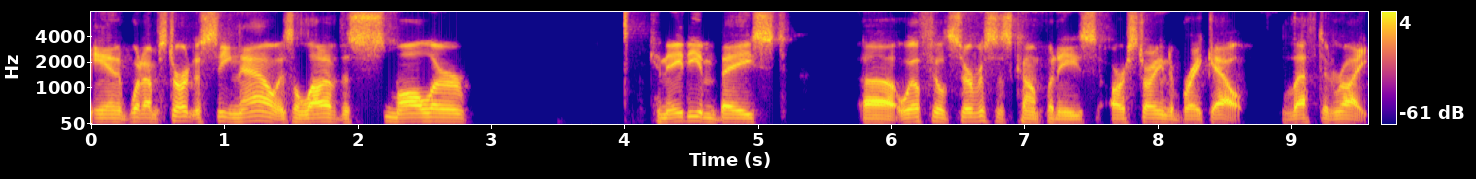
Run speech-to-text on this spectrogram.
And what I'm starting to see now is a lot of the smaller Canadian based uh, oilfield services companies are starting to break out left and right.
